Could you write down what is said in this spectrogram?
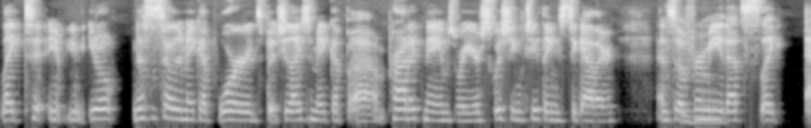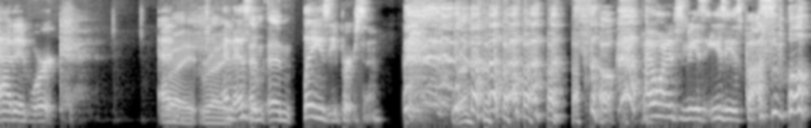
like to you, you don't necessarily make up words, but you like to make up um, product names where you're squishing two things together. And so for Mhm. me, that's like added work. And right. Right. and as a- and, and lazy person. so I want it to be as easy as possible.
